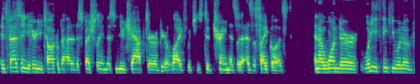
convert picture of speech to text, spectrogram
it's fascinating to hear you talk about it, especially in this new chapter of your life, which is to train as a as a cyclist. And I wonder, what do you think you would have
